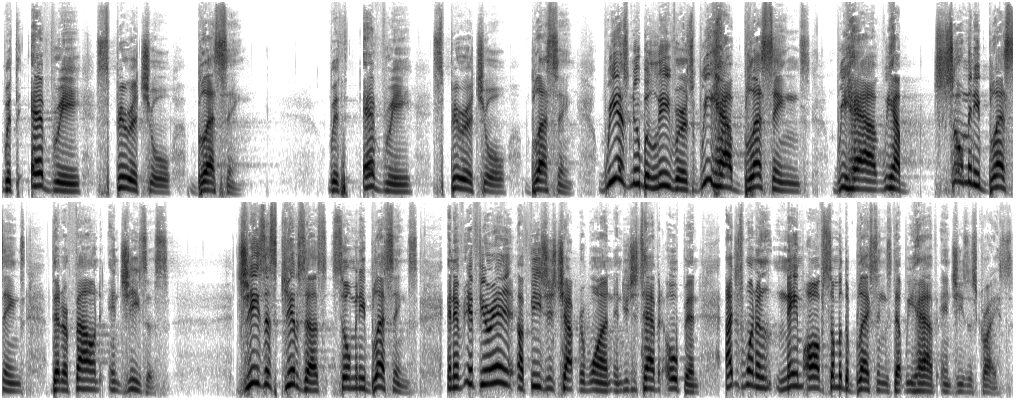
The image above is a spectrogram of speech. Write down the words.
with every spiritual blessing. With every spiritual blessing. We as new believers, we have blessings. We have, we have so many blessings that are found in Jesus. Jesus gives us so many blessings. And if, if you're in Ephesians chapter 1 and you just have it open, I just want to name off some of the blessings that we have in Jesus Christ.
